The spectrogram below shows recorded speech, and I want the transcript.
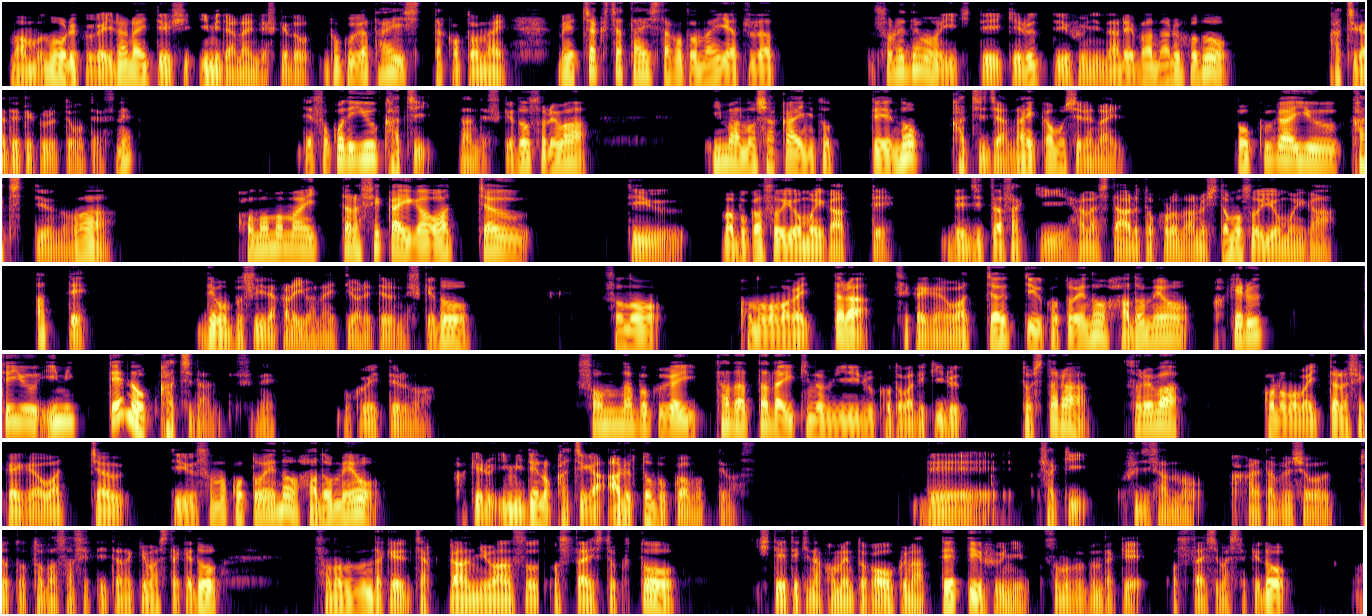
まあ能力がいらないっていう意味ではないんですけど、僕が大したことない、めちゃくちゃ大したことないやつだっ、それでも生きていけるっていう風になればなるほど価値が出てくるって思ってるんですね。で、そこで言う価値なんですけど、それは今の社会にとっての価値じゃないかもしれない。僕が言う価値っていうのは、このまま行ったら世界が終わっちゃうっていう、まあ僕はそういう思いがあって、で、実はさっき話したあるところのあの人もそういう思いがあって、でも無粋だから言わないって言われてるんですけど、その、このままが行ったら世界が終わっちゃうっていうことへの歯止めをかけるっていう意味での価値なんですね。僕が言ってるのは。そんな僕がただただ生き延びることができるとしたら、それはこのまま行ったら世界が終わっちゃうっていうそのことへの歯止めをかける意味での価値があると僕は思ってます。で、さっき富士山の書かれた文章をちょっと飛ばさせていただきましたけど、その部分だけ若干ニュアンスをお伝えしとくと、否定的なコメントが多くなってっていう風にその部分だけお伝えしましたけど、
